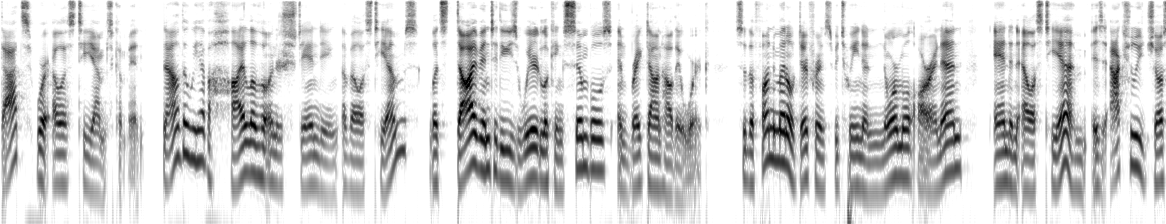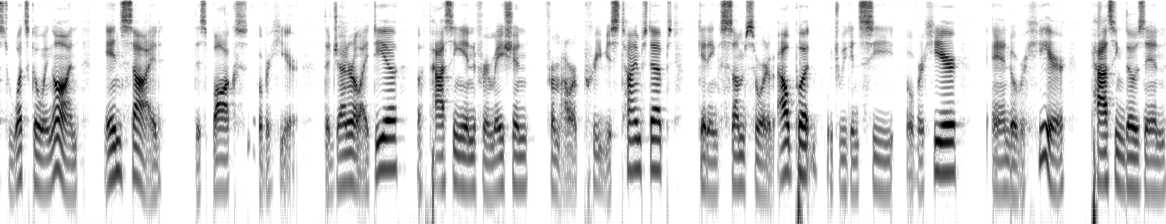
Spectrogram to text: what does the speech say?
That's where LSTMs come in. Now that we have a high level understanding of LSTMs, let's dive into these weird looking symbols and break down how they work. So the fundamental difference between a normal RNN and an LSTM is actually just what's going on inside this box over here the general idea of passing in information from our previous time steps, getting some sort of output, which we can see over here and over here, passing those in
